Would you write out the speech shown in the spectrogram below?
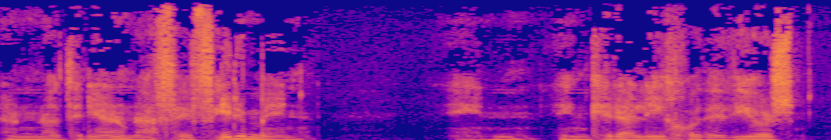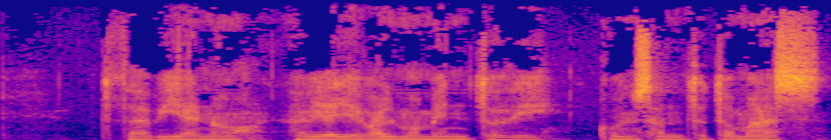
aún no tenían una fe firme en, en que era el Hijo de Dios. Todavía no había llegado el momento de, con Santo Tomás,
